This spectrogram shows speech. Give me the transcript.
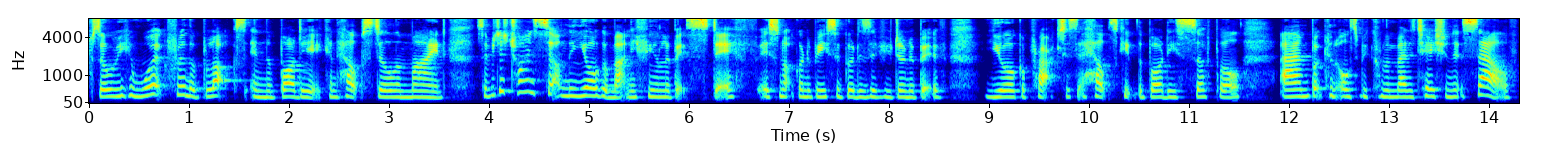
So we can work through the blocks in the body. It can help still the mind. So if you just try and sit on the yoga mat and you're feeling a bit stiff, it's not going to be so good as if you've done a bit of yoga practice. It helps keep the body supple, um, but can also become a meditation itself.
